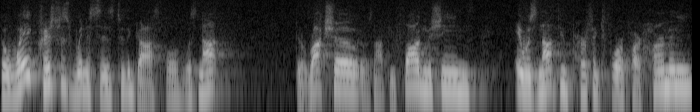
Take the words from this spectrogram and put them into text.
The way Christians witnesses to the gospel was not through a rock show, it was not through fog machines, it was not through perfect four part harmony,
